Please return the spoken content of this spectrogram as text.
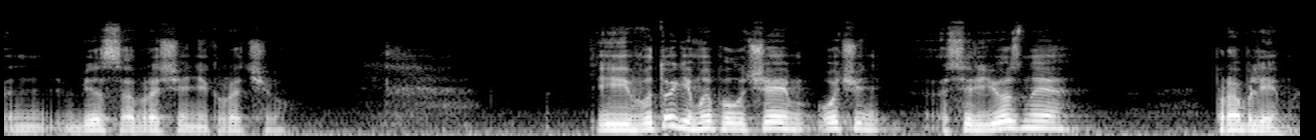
без обращения к врачу. И в итоге мы получаем очень серьезные проблемы.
